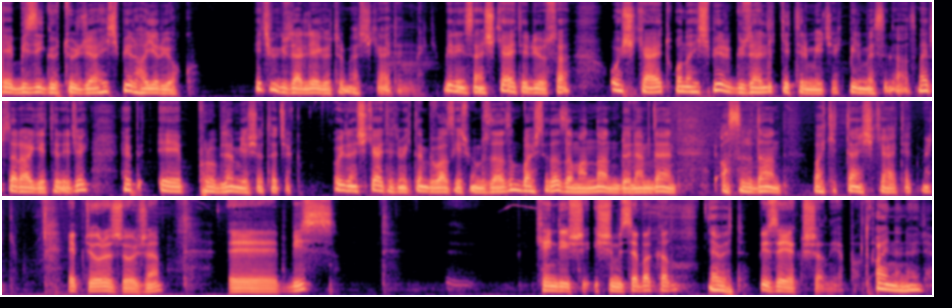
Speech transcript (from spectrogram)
e, bizi götüreceği hiçbir hayır yok. Hiçbir güzelliğe götürmez şikayet etmek. Bir insan şikayet ediyorsa o şikayet ona hiçbir güzellik getirmeyecek bilmesi lazım. Hep zarar getirecek, hep e, problem yaşatacak. O yüzden şikayet etmekten bir vazgeçmemiz lazım. Başta da zamandan, dönemden, asırdan, vakitten şikayet etmek. Hep diyoruz hocam, e, biz kendi iş, işimize bakalım. Evet. Bize yakışanı yapalım. Aynen öyle.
